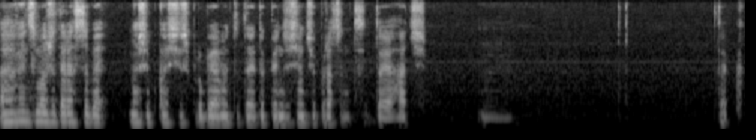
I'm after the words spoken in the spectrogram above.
A więc może teraz sobie na szybkości spróbujemy tutaj do 50% dojechać. Mm. Tak.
